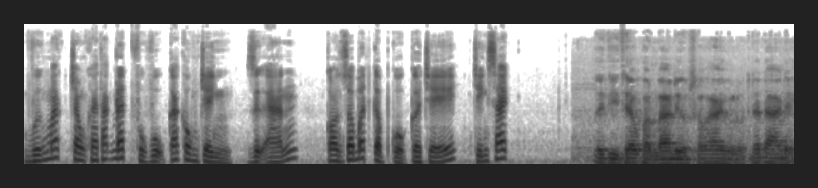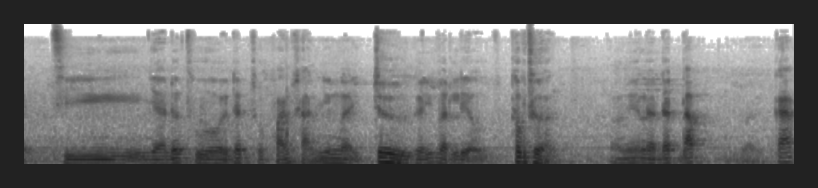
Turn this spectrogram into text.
vướng mắc trong khai thác đất phục vụ các công trình, dự án còn do bất cập của cơ chế, chính sách. Đây thì theo khoản 3 điều 62 của luật đất đai đấy thì nhà nước thu hồi đất thuộc khoáng sản nhưng lại trừ cái vật liệu thông thường có nghĩa là đất đắp cát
